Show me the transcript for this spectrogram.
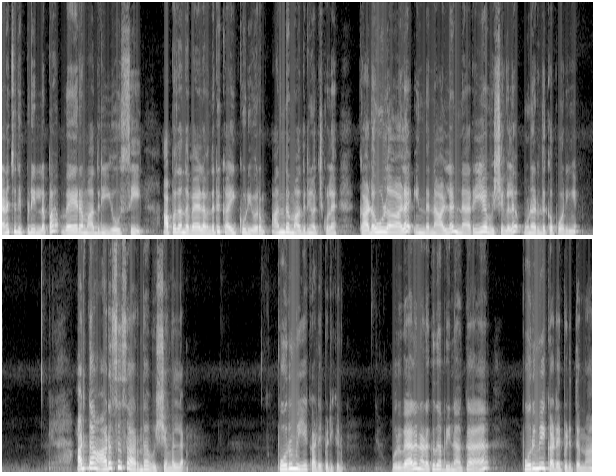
நினச்சது இப்படி இல்லைப்பா வேறு மாதிரி யோசி. அப்போ தான் அந்த வேலை வந்துட்டு கைக்கூடி வரும். அந்த மாதிரின்னு வச்சுக்கோங்களேன் கடவுளால் இந்த நாளில் நிறைய விஷயங்களை உணர்ந்துக்க போகிறீங்க அடுத்த அரசு சார்ந்த விஷயங்களில் பொறுமையை கடைப்பிடிக்கணும். ஒரு வேலை நடக்குது அப்படின்னாக்கா பொறுமையை கடைப்பிடித்தோம்னா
